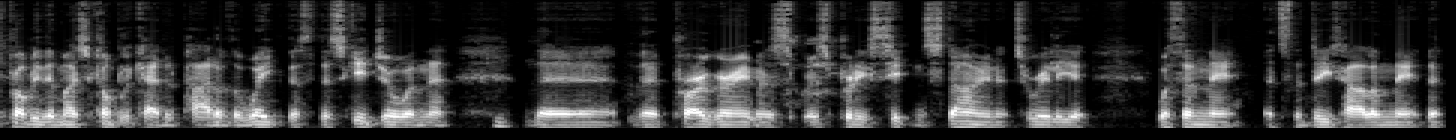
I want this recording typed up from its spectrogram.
probably the most complicated part of the week. The, the schedule and the the the program is is pretty set in stone. It's really within that. It's the detail in that that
